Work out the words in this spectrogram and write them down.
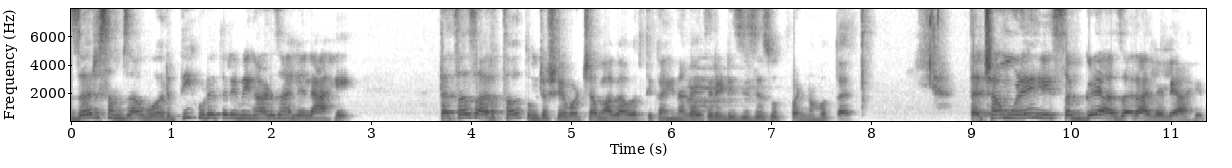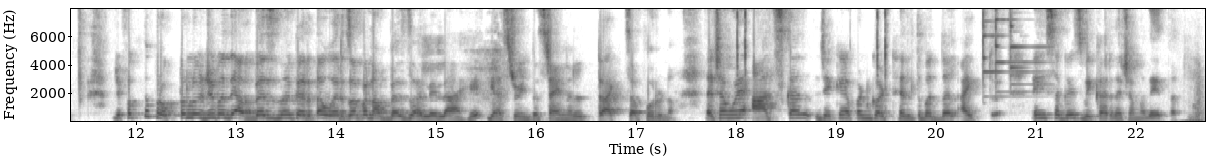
जर समजा वरती कुठेतरी बिघाड झालेला आहे त्याचाच अर्थ तुमच्या शेवटच्या भागावरती काही ना काहीतरी डिझिजेस उत्पन्न होत आहेत त्याच्यामुळे हे सगळे आजार आलेले आहेत. म्हणजे फक्त प्रोक्टोलॉजीमध्ये अभ्यास न करता वरचा पण अभ्यास झालेला आहे गॅस्ट्रो इंटरस्टायनल ट्रॅकचा पूर्ण. त्याच्यामुळे आजकाल जे काही आपण गट हेल्थबद्दल ऐकतोय हे सगळेच विकार त्याच्यामध्ये येतात.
